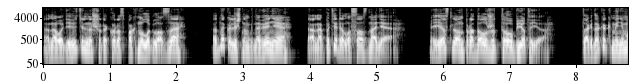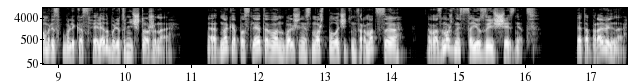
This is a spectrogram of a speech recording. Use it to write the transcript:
Она удивительно широко распахнула глаза, однако лишь на мгновение она потеряла сознание. Если он продолжит, то убьет ее. Тогда как минимум Республика Сфелет будет уничтожена. Однако после этого он больше не сможет получить информацию, возможность союза исчезнет. Это правильно?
